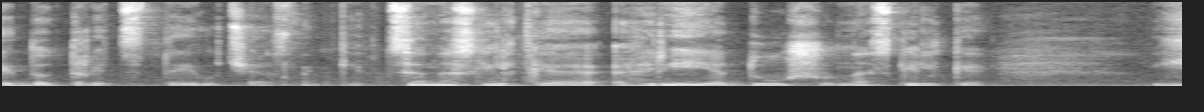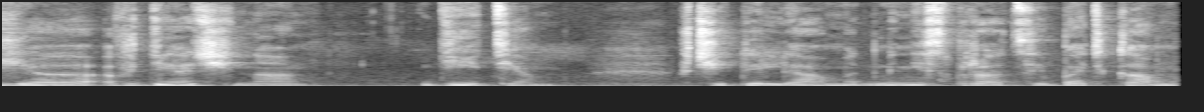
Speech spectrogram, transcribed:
до 30 учасників. Це наскільки гріє душу, наскільки я вдячна дітям, вчителям, адміністрації, батькам.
